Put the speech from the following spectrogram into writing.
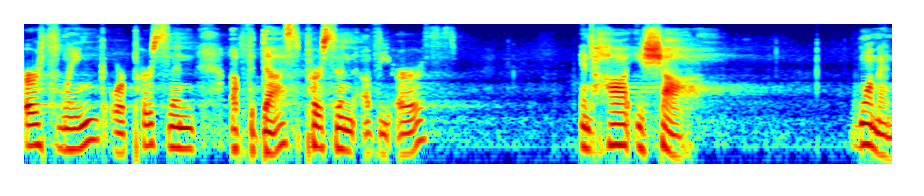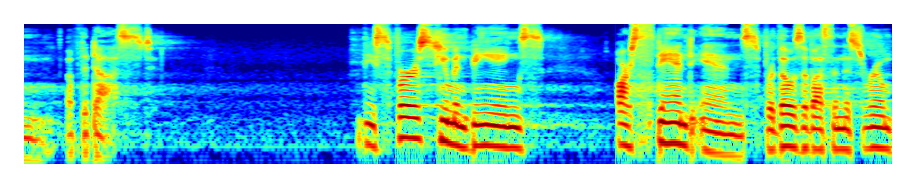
earthling, or person of the dust, person of the earth, and Ha Isha, woman of the dust. These first human beings are stand ins for those of us in this room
